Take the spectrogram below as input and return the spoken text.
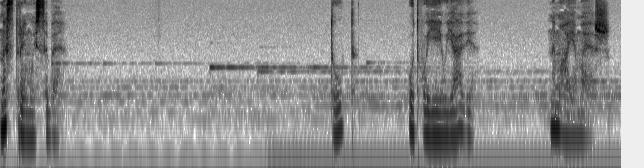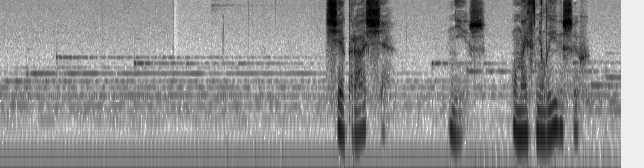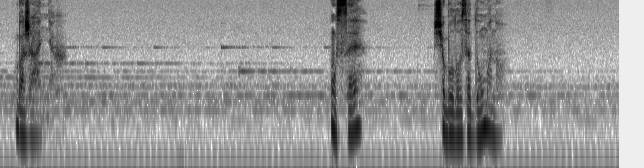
Не стримуй себе. Тут, у твоїй уяві немає меж. Ще краще, ніж у найсміливіших бажаннях. Усе, що було задумано,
